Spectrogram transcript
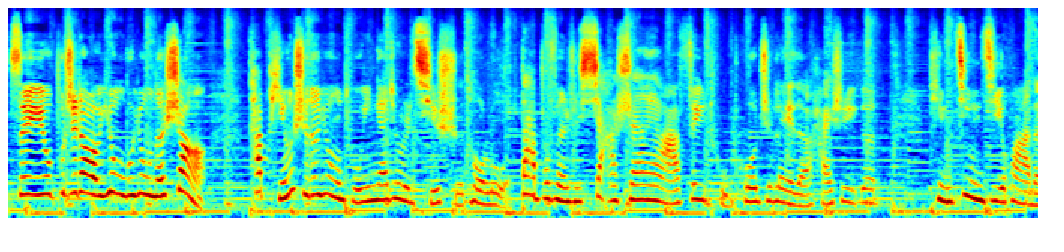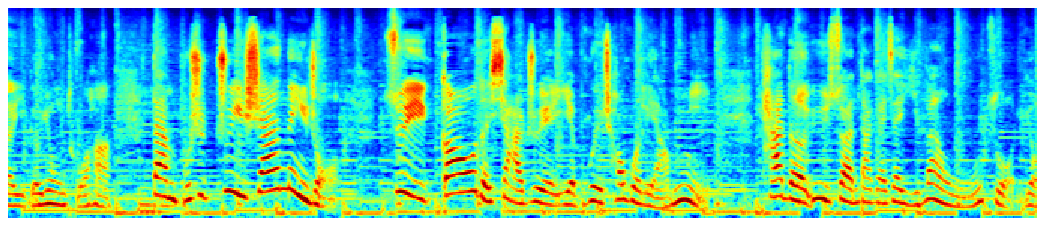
所以又不知道用不用得上。它平时的用途应该就是骑石头路，大部分是下山呀、飞土坡之类的，还是一个挺竞技化的一个用途哈。但不是坠山那种，最高的下坠也不会超过两米。它的预算大概在一万五左右。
